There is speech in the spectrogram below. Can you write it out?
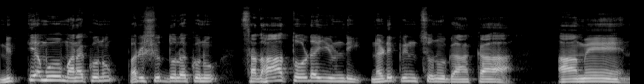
నిత్యము మనకును పరిశుద్ధులకును సదా తోడయుండి నడిపించునుగాక. ఆమెన్.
